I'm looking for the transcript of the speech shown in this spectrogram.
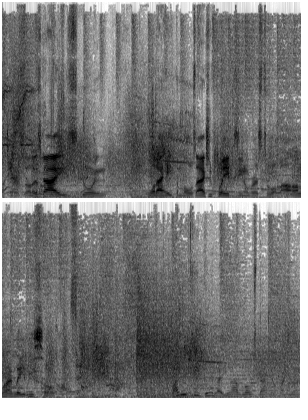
Okay, so this guy is doing what I hate the most. I actually played Xenoverse 2 a lot online lately, so... Why do you keep doing that? You have low stamina, my friend.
